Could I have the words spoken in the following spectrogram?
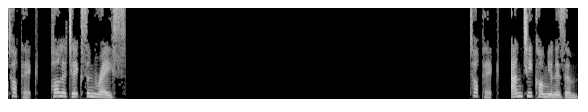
Topic: Politics and race Topic: Anti-communism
